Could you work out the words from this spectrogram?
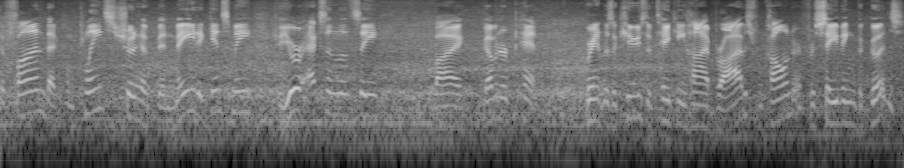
to find that complaints should have been made against me to your excellency by Governor Penn. Grant was accused of taking high bribes from Callender for saving the goods.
